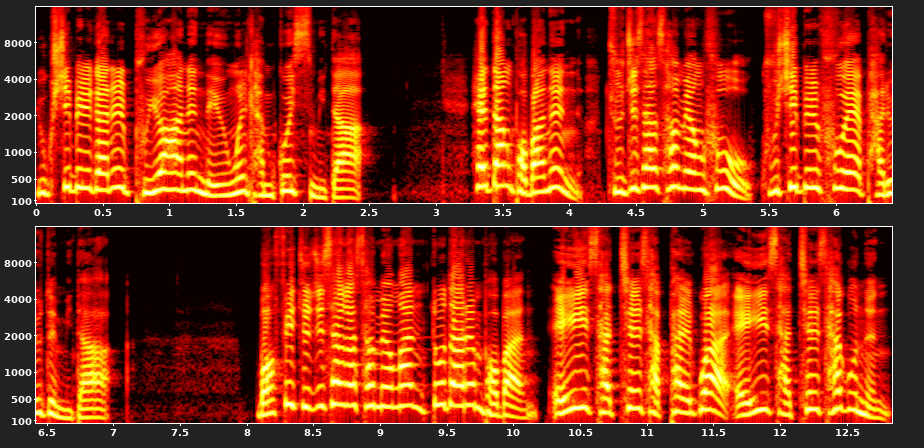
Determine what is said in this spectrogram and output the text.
60일간을 부여하는 내용을 담고 있습니다. 해당 법안은 주지사 서명 후 90일 후에 발효됩니다. 머피 주지사가 서명한 또 다른 법안 A4748과 A4749는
